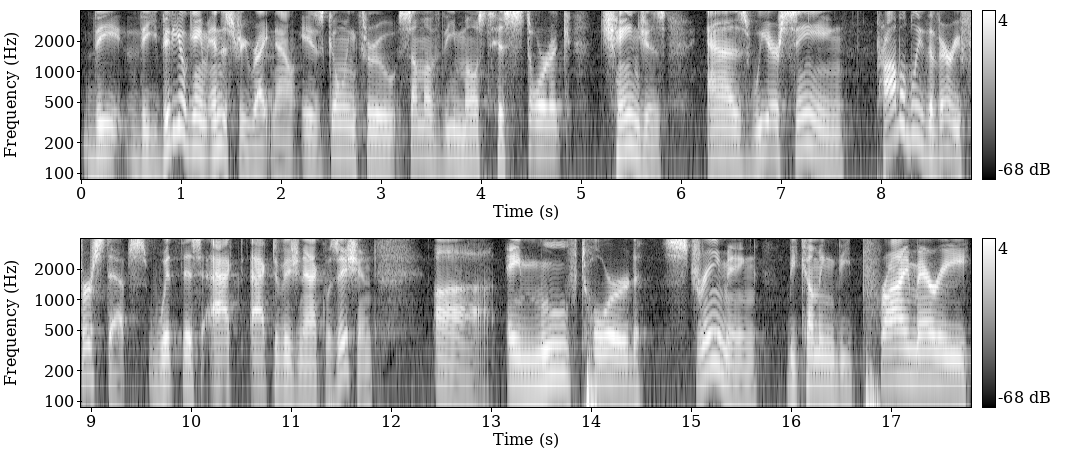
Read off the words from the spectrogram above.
the The video game industry right now is going through some of the most historic changes as we are seeing probably the very first steps with this Act, Activision acquisition, uh, a move toward streaming becoming the primary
